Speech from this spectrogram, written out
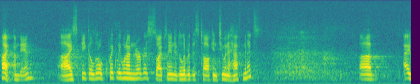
Hi, I'm Dan. I speak a little quickly when I'm nervous, so I plan to deliver this talk in two and a half minutes. Uh, I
